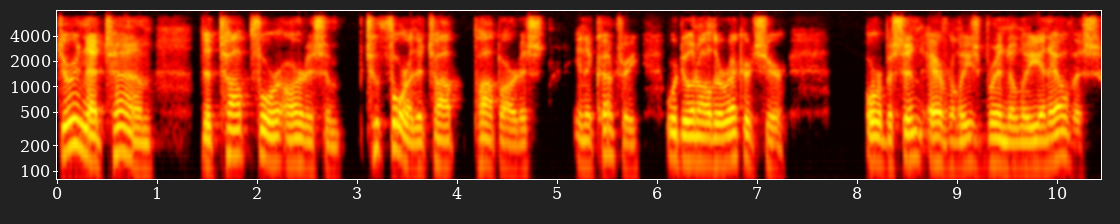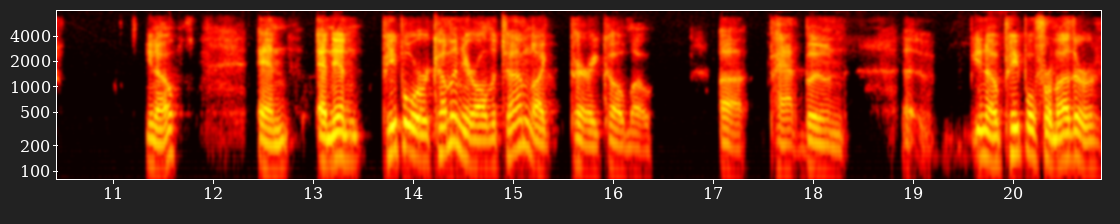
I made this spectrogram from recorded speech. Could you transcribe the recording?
during that time, the top four artists and two, four of the top pop artists in the country were doing all their records here: Orbison, Everly's, Brenda Lee, and Elvis. You know, and and then people were coming here all the time, like Perry Como, uh, Pat Boone. Uh, you know, people from other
